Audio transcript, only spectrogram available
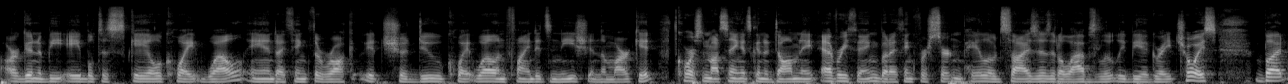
are going to be able to scale quite well. And I think the Rocket should do quite well and find its niche in the market. Of course, I'm not saying it's going to dominate everything, but I think for certain payload sizes, it'll absolutely be a great choice. But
